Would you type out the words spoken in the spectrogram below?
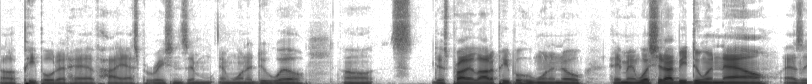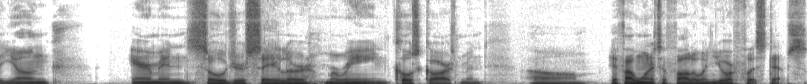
uh, people that have high aspirations and, and want to do well. Uh, there's probably a lot of people who want to know, hey, man, what should I be doing now as a young airman, soldier, sailor, marine, coast guardsman? um, if I wanted to follow in your footsteps?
